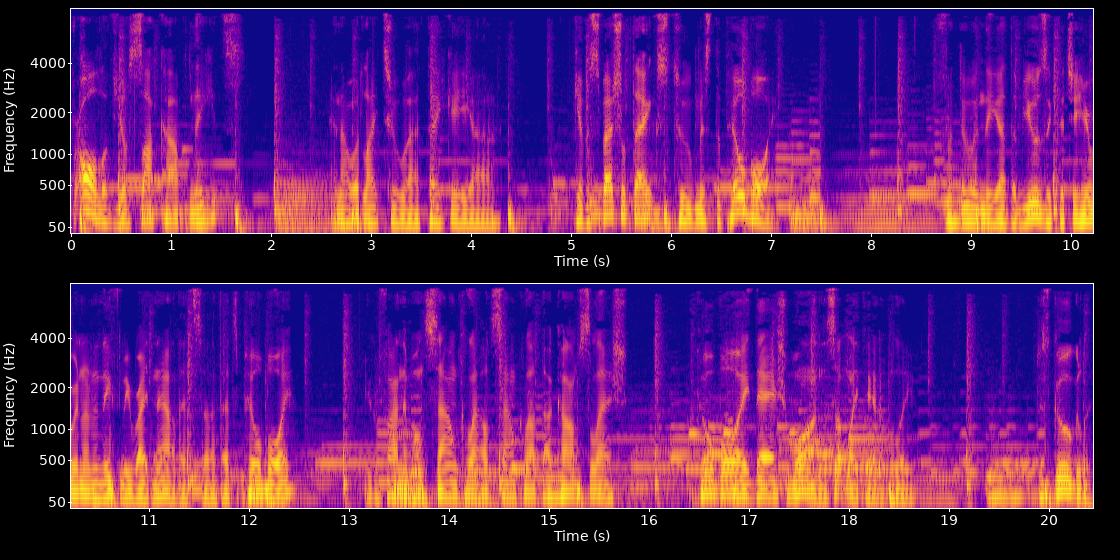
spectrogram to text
for all of your sock cop needs. And I would like to uh, thank a uh, give a special thanks to Mr. Pillboy for doing the uh, the music that you're hearing underneath me right now. That's uh, that's Pillboy. You can find him on SoundCloud, soundcloud.com slash Pillboy-one or something like that, I believe. Just Google it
